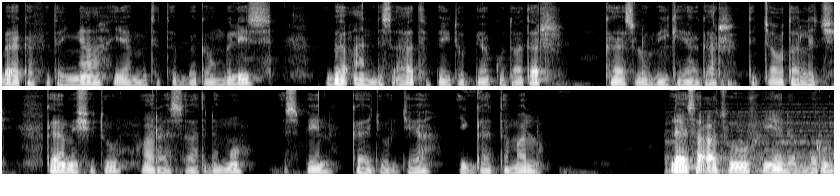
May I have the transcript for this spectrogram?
በከፍተኛ የምትጠበቀው እንግሊዝ በአንድ ሰዓት በኢትዮጵያ አቆጣጠር ከስሎቬኪያ ጋር ትጫወታለች። ከምሽቱ አራት ሰዓት ደግሞ ስፔን ከጆርጂያ ይጋጠማሉ። ለሰዓቱ የነበሩን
